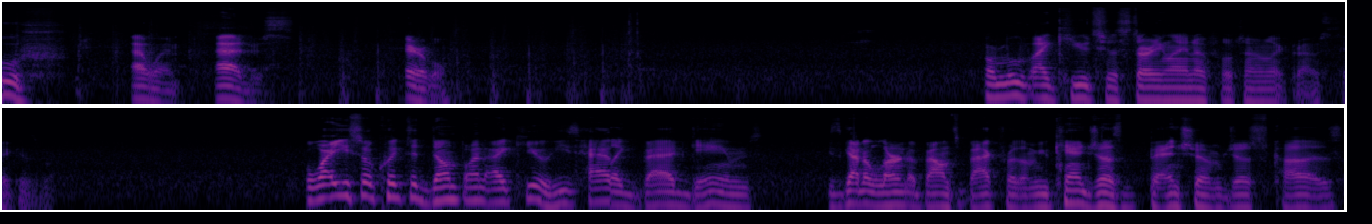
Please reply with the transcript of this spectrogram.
Oof. That went. That just. Terrible. Or move IQ to the starting lineup full time like Grimes take his. But why are you so quick to dump on IQ? He's had like bad games. He's got to learn to bounce back for them. You can't just bench him just cause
